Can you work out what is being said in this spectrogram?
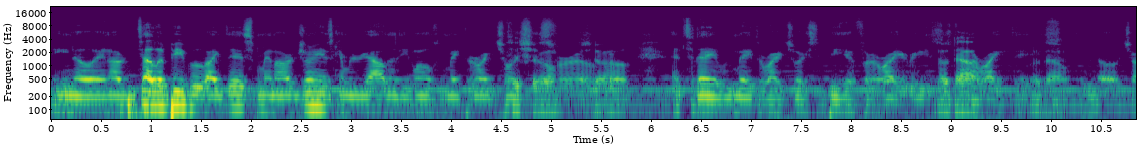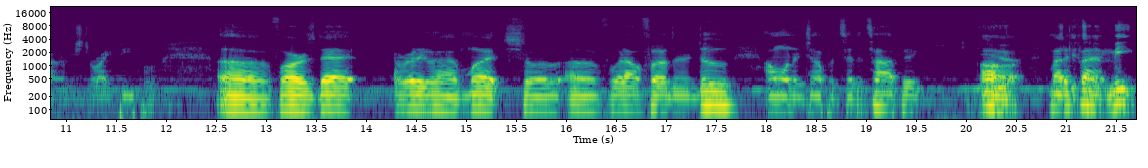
You know, and I'm telling people like this, man, our dreams can be reality as long as we make the right choices for, sure, real, sure. bro. And today we made the right choice to be here for the right reasons, No do the right things. doubt. You know, trying to reach the right people. Uh, as far as that, I really don't have much. So, uh, without further ado, I want to jump into the topic. Oh, Yeah. matter of get to the fact, meat.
